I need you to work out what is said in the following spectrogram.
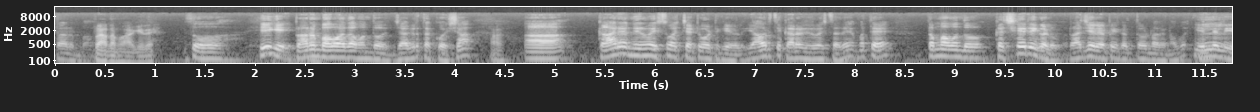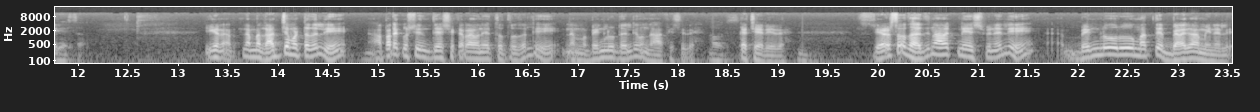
ಪ್ರಾರಂಭ. ಪ್ರಾರಂಭ ಆಗಿದೆ ಸೊ ಹೀಗೆ ಪ್ರಾರಂಭವಾದ ಒಂದು ಜಾಗೃತ ಕೋಶ. ಆ, ಕಾರ್ಯನಿರ್ವಹಿಸುವ ಚಟುವಟಿಕೆಗಳು ಯಾವ ರೀತಿ ಕಾರ್ಯನಿರ್ವಹಿಸ್ತದೆ ಮತ್ತೆ ತಮ್ಮ ಒಂದು ಕಚೇರಿಗಳು ರಾಜ್ಯವ್ಯಾಪಿ ತಗೊಂಡಾಗ ನಾವು ಎಲ್ಲೆಲ್ಲಿ ಇದೆ ಸರ್? ಈಗ ನಮ್ಮ ರಾಜ್ಯ ಮಟ್ಟದಲ್ಲಿ ಅಪರ ಕೃಷಿ ನಿರ್ದೇಶಕರ ನೇತೃತ್ವದಲ್ಲಿ ನಮ್ಮ ಬೆಂಗಳೂರಿನಲ್ಲಿ ಒಂದು ಆಫೀಸ್ ಇದೆ ಕಚೇರಿ ಇದೆ. ಎರಡು ಸಾವಿರದ ಹದಿನಾಲ್ಕನೇ ಇಸ್ವಿನಲ್ಲಿ ಬೆಂಗಳೂರು ಮತ್ತು ಬೆಳಗಾವಿನಲ್ಲಿ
